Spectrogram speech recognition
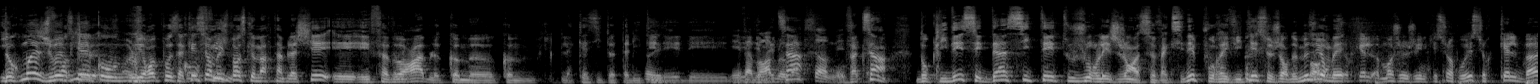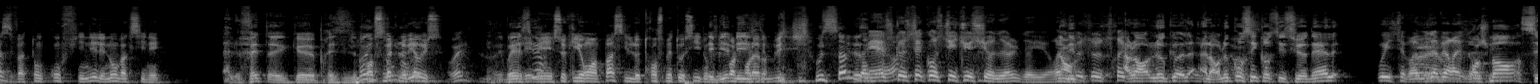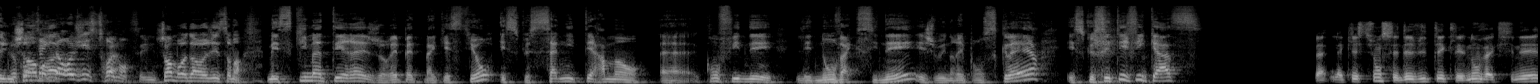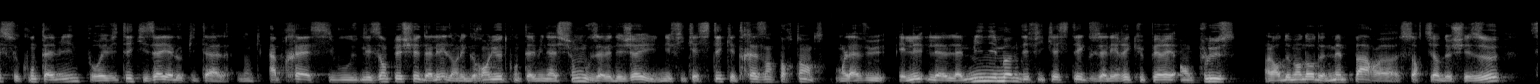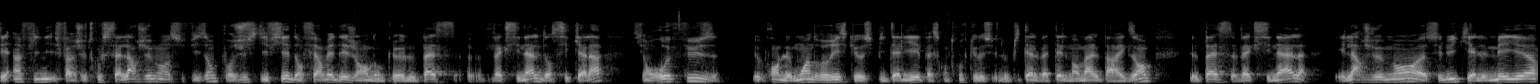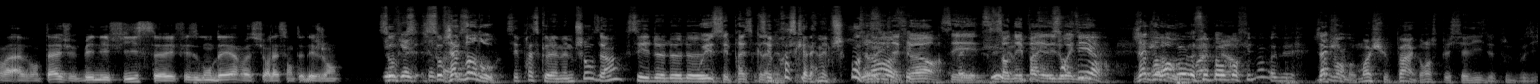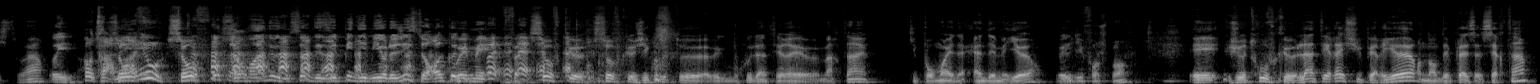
Donc moi, je veux bien qu'on on lui repose la question, mais je pense que Martin Blachier est, est favorable, comme, euh, comme la quasi-totalité Oui. des, des, des- est favorable des médecins, au vaccin. Donc l'idée, c'est d'inciter toujours les gens à se vacciner pour éviter ce genre de mesures. Bon, mais moi, j'ai une question à poser. Sur quelle base va-t-on confiner les non-vaccinés? Ah, Le fait euh, que précisément... Ils transmettent ils le virus. Ouais, sûr. et ceux qui ont un pass, ils le transmettent aussi. Donc Eh c'est quoi le mais- problème mais Mais est-ce que c'est constitutionnel d'ailleurs ce serait Alors le, alors, le Conseil constitutionnel, Oui, c'est vrai, vous avez raison. franchement, c'est une chambre... d'enregistrement. C'est une chambre d'enregistrement. Mais ce qui m'intéresse, je répète ma question, est-ce que sanitairement, euh, confiner les non-vaccinés, et je veux une réponse claire, est-ce que c'est efficace? La, la question, c'est d'éviter que les non-vaccinés se contaminent pour éviter qu'ils aillent à l'hôpital. Donc après, si vous les empêchez d'aller dans les grands lieux de contamination, vous avez déjà une efficacité qui est très importante. On l'a vu. Et la, minimum d'efficacité que vous allez récupérer en plus, en leur demandant de ne même pas euh, sortir de chez eux, c'est infini. Enfin, je trouve ça largement insuffisant pour justifier d'enfermer des gens. Donc euh, le pass euh, vaccinal, dans ces cas-là, si on refuse de prendre le moindre risque hospitalier parce qu'on trouve que l'hôpital va tellement mal, par exemple, le pass vaccinal est largement euh, celui qui a le meilleur avantage, bénéfice, euh, effet secondaire euh, sur la santé des gens. sauf, Jacques sauf- Jacques Vendroux. c'est presque la même chose. Hein. C'est le, le- le- Oui, c'est presque la c'est même presque chose. la même chose. Non, d'accord, c'est, c'en est pas éloigné. Jacques Vendroux. C'est pas un confinement. vas-y. Jacques Vendroux. je, moi, je suis pas un grand spécialiste de toutes vos histoires. Oui. Contrairement Sauf, à nous. sauf, Contrairement à nous, nous sommes des épidémiologistes reconnus. oui, mais sauf que, sauf que j'écoute euh, avec beaucoup d'intérêt euh, Martin, qui pour moi est un des meilleurs, je le dis franchement. Et je trouve que l'intérêt supérieur, n'en déplaise à certains,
